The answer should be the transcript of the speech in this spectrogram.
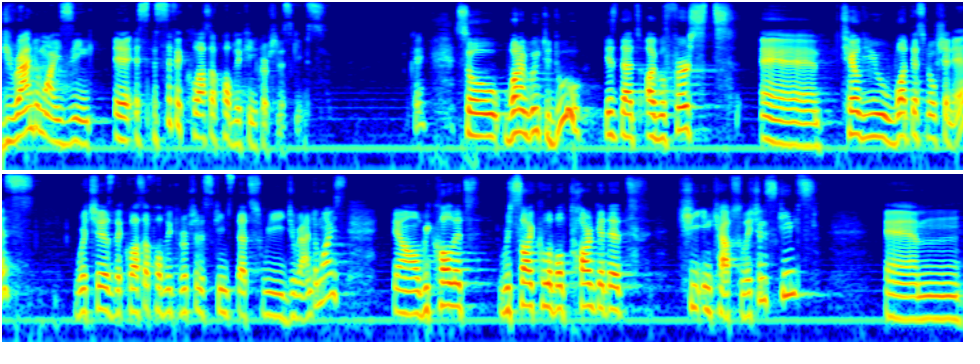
de-randomizing a, specific class of public encryption schemes. Okay? So what I'm going to do is that I will first uh, tell you what this notion is, which is the class of public encryption schemes that we de-randomize. Uh, we call it recyclable targeted key encapsulation schemes. Um,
